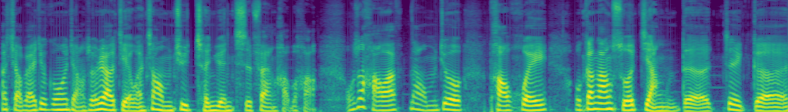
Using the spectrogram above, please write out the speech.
啊，小白就跟我讲说：“廖姐，晚上我们去成员吃饭好不好？”我说：“好啊，那我们就跑回我刚刚所讲的这个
